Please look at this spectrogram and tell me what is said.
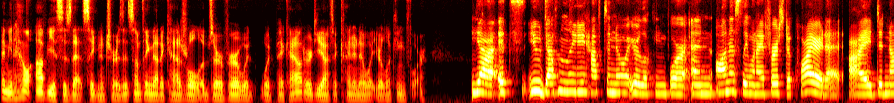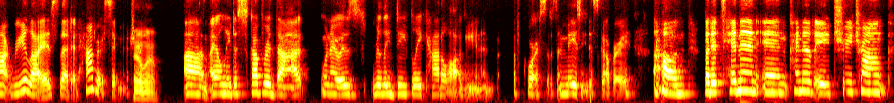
I mean, how obvious is that signature? Is it something that a casual observer would would pick out or do you have to kind of know what you're looking for? Yeah, it's you definitely have to know what you're looking for. And honestly, when I first acquired it, I did not realize that it had her signature. Oh wow. Um, I only discovered that when I was really deeply cataloging. And of course, it was an amazing discovery. Um, but it's hidden in kind of a tree trunk.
